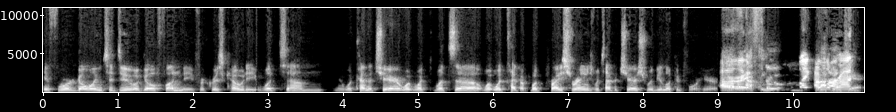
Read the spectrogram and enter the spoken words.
if we're going to do a GoFundMe for Chris Cody, what um, what kind of chair? What what what's uh what what type of what price range? What type of chair should we be looking for here? Uh, like, right, so like I'm LeBron.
